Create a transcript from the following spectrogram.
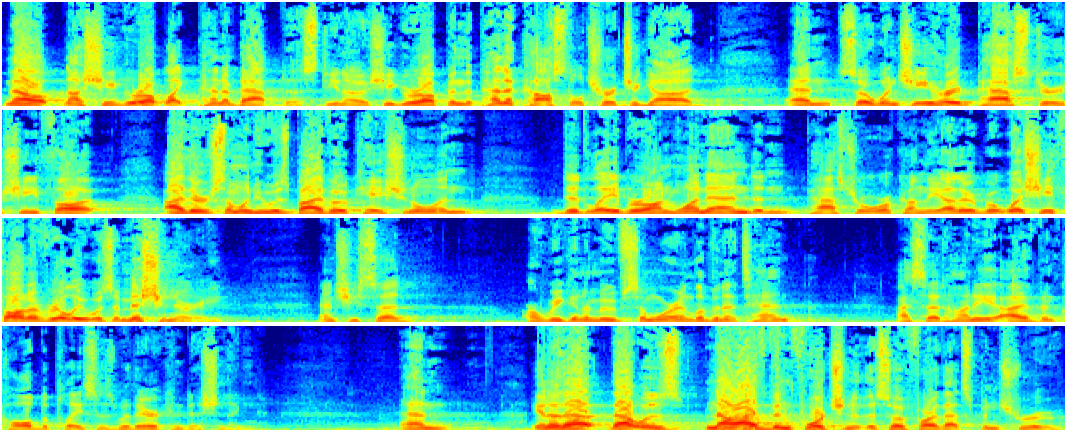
Now, now, she grew up like Pentabaptist, you know, she grew up in the Pentecostal Church of God. And so when she heard pastor, she thought either someone who was bivocational and did labor on one end and pastoral work on the other, but what she thought of really was a missionary. And she said, Are we going to move somewhere and live in a tent? I said, Honey, I've been called to places with air conditioning. And, you know, that, that was, now I've been fortunate that so far that's been true.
